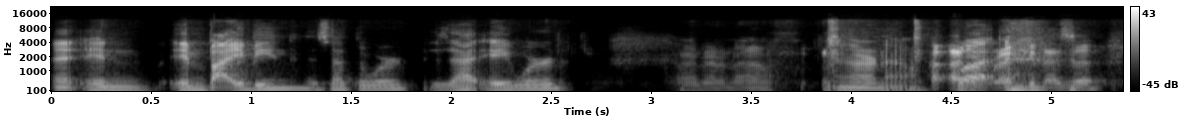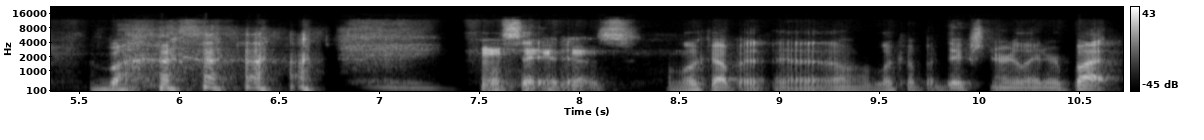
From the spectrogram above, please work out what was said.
in imbibing. Is that the word? Is that a word? I don't know. I don't know. I don't recognize it. but we'll say it is. I'll look up it. Uh, I'll look up a dictionary later. But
